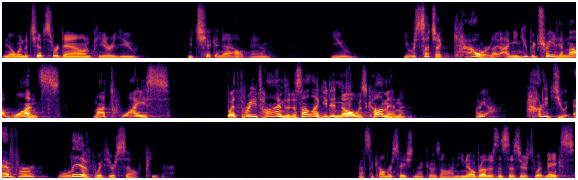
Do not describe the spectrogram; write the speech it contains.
you know, when the chips were down, Peter, you, you chickened out, man. You, you were such a coward. I, I mean, you betrayed him not once, not twice, but three times. And it's not like you didn't know it was coming. I mean, how did you ever live with yourself, Peter? That's the conversation that goes on. You know, brothers and sisters, what makes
